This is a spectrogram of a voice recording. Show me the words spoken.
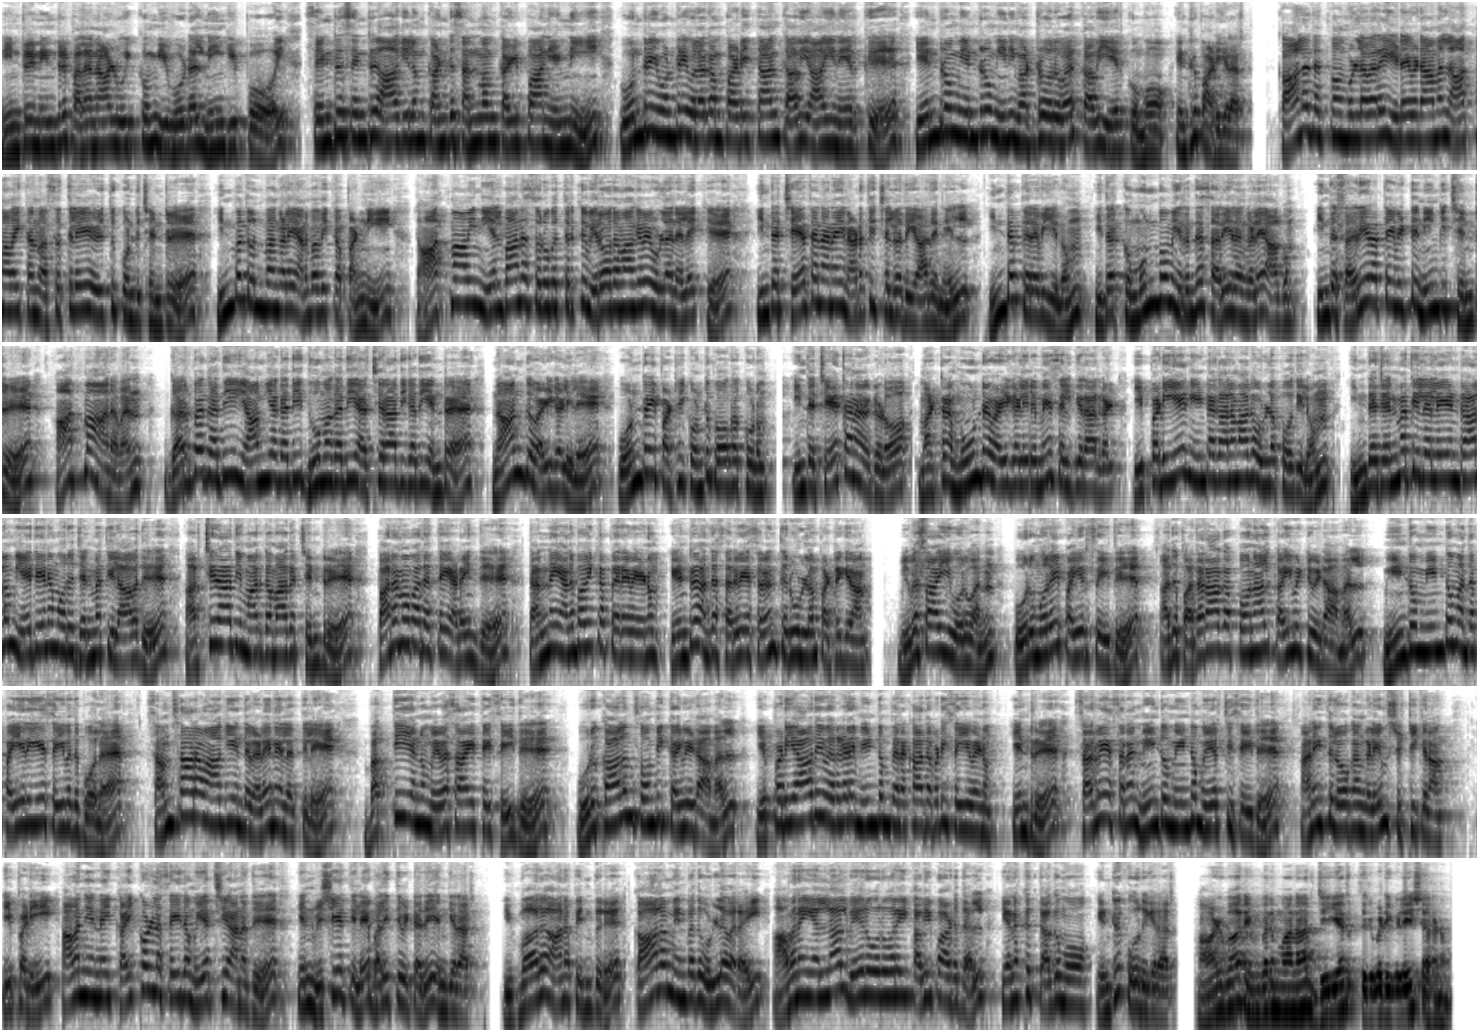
நின்று நின்று பல நாள் உய்க்கும் இவ்வுடல் நீங்கிப் போய் சென்று சென்று ஆகிலும் கண்டு சன்மம் கழிப்பான் எண்ணி ஒன்றி ஒன்றி உலகம் படைத்தான் கவி ஆயினேற்கு என்றும் என்றும் இனி மற்றொருவர் கவி ஏற்குமோ? என்று பாடுகிறார். காலதத்துவம் உள்ளவரை இடைவிடாமல் ஆத்மாவை தன் வசத்திலேயே இழுத்துக்கொண்டு சென்று இன்ப துன்பங்களை அனுபவிக்க பண்ணி ஆத்மாவின் இயல்பான சுரூபத்திற்கு விரோதமாகவே உள்ள நிலைக்கு இந்த சேதனனை நடத்தி செல்வது யாதெனில் இந்த பிறவியிலும் இதற்கு முன்பும் இருந்த சரீரங்களே ஆகும். இந்த சரீரத்தை விட்டு நீங்கிச் சென்று ஆத்மா ஆனவன் கர்ப்பகதி யாம்யகதி தூமகதி அர்ச்சிராதிகதி என்ற நான்கு வழிகளிலே ஒன்றை பற்றி கொண்டு போகக்கூடும். இந்த சேத்தனர்களோ மற்ற மூன்று வழிகளிலுமே செல்கிறார்கள். இப்படியே நீண்ட காலமாக உள்ள போதிலும் இந்த ஜென்மத்தில் இல்லை என்றாலும் ஏதேனும் ஒரு ஜென்மத்திலாவது அர்ச்சிராதி மார்க்கமாக சென்று பரமபதத்தை அடைந்து தன்னை அனுபவிக்க பெற வேணும் என்று அந்த சர்வேஸ்வரன் திருவுள்ளம் பற்றுகிறான். விவசாயி ஒருவன் ஒரு முறை பயிர் செய்து அது பதறாக போனால் கைவிட்டு விடாமல் மீண்டும் மீண்டும் அந்த பயிரையே செய்வது போல சம்சாரம் ஆகிய இந்த விளைநிலத்திலே பக்தி என்னும் விவசாயத்தை செய்து ஒரு காலம் சோம்பி கைவிடாமல் எப்படியாவது இவர்களை மீண்டும் பிறக்காதபடி செய்ய வேணும் என்று சர்வேசரன் மீண்டும் மீண்டும் முயற்சி செய்து அனைத்து லோகங்களையும் சிருஷ்டிக்கிறான். இப்படி அவன் என்னை கைக்கொள்ள செய்த முயற்சியானது என் விஷயத்திலே பலித்துவிட்டது என்கிறார். இவ்வாறு ஆன பின்பு காலம் என்பது உள்ளவரை அவனை அல்லால் வேறு ஒருவரை கவி பாடுதல் எனக்கு தகுமோ என்று கூறுகிறார். ஆழ்வார் எம்பெருமானார் ஜியர் திருவடிகளே சரணம்.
